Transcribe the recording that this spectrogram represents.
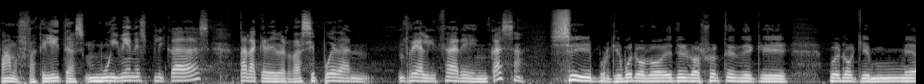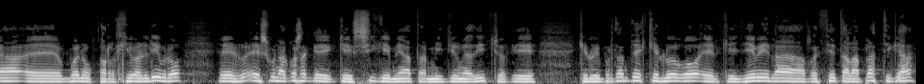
vamos, facilitas, muy bien explicadas para que de verdad se puedan realizar en casa. Sí, porque bueno, lo, he tenido la suerte de que bueno, quien me ha eh, bueno corregido el libro es una cosa que, que sí que me ha transmitido, me ha dicho que, que lo importante es que luego el que lleve la receta a la práctica,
